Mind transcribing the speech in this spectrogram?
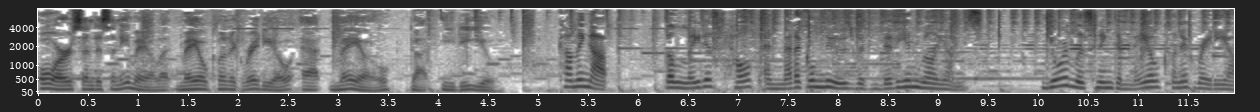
or send us an email at mayoclinicradio at mayo.edu. Coming up, the latest health and medical news with Vivian Williams. You're listening to Mayo Clinic Radio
